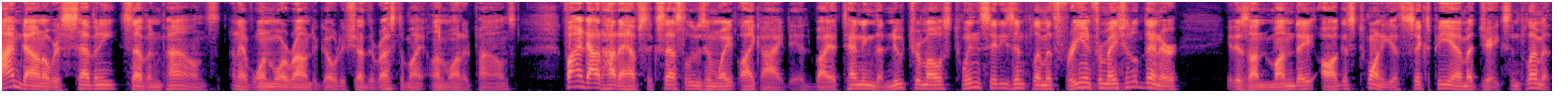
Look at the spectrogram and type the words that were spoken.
I'm down over 77 pounds and have one more round to go to shed the rest of my unwanted pounds. Find out how to have success losing weight like I did by attending the Nutrimost Twin Cities in Plymouth free informational dinner. It is on Monday, August 20th, 6 p.m. at Jake's in Plymouth.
